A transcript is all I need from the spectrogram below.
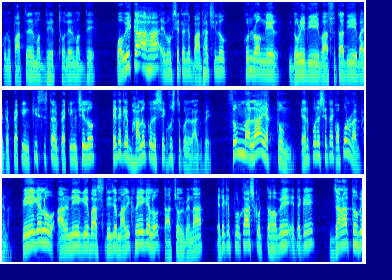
কোনো পাত্রের মধ্যে, থলের মধ্যে। ওয়াইকা আহা, এবং সেটা যে বাধা ছিল, কোন রঙের দড়ি দিয়ে বা সুতা দিয়ে বা এটা প্যাকিং কি সিস্টেমে প্যাকিং ছিল, এটাকে ভালো করে সে মুখস্থ করে রাখবে। সুম্মালা একতুম এরপরে সেটা গোপন রাখবে না। পেয়ে গেল আর নিয়ে গিয়ে বাস, নিজে মালিক হয়ে গেল, তা চলবে না। এটাকে প্রকাশ করতে হবে, এটাকে জানাতে হবে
